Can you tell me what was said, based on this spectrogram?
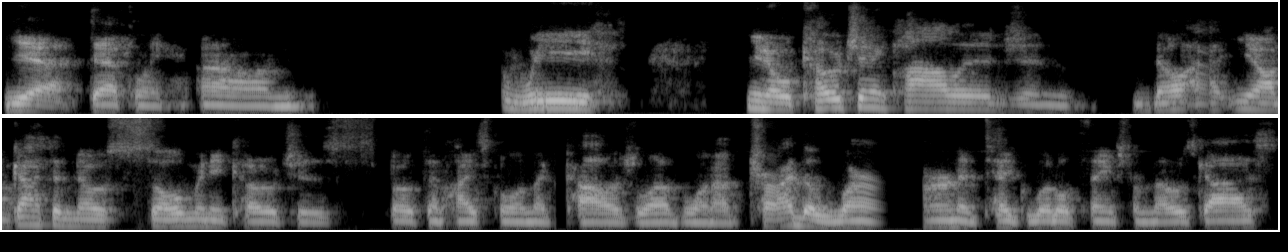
Yeah, definitely. Um, we, you know, coaching in college and no, I, you know, I've got to know so many coaches, both in high school and the college level, and I've tried to learn and take little things from those guys,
